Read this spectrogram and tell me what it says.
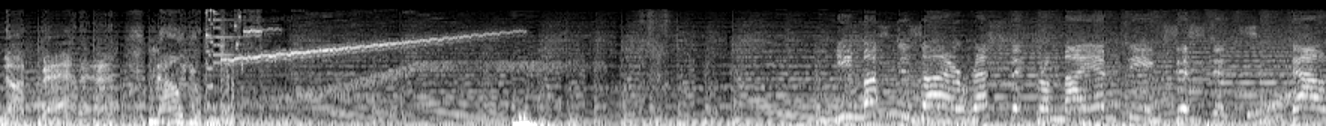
Not bad, eh? Now you. Ye must desire respite from thy empty existence. Thou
